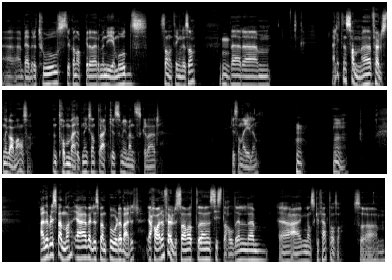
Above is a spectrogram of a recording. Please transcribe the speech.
Eh, bedre tools. Du kan oppgradere med nye mods. Sånne ting, liksom. Det, er, ehm, det er litt den samme følelsen det ga meg, altså. En tom verden, ikke sant. Det er ikke så mye mennesker der. Litt sånn alien. Mm. Nei, Det blir spennende. Jeg er veldig spent på hvor det bærer. Jeg har en følelse av at uh, siste halvdel uh, er ganske fet, altså. Så um,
